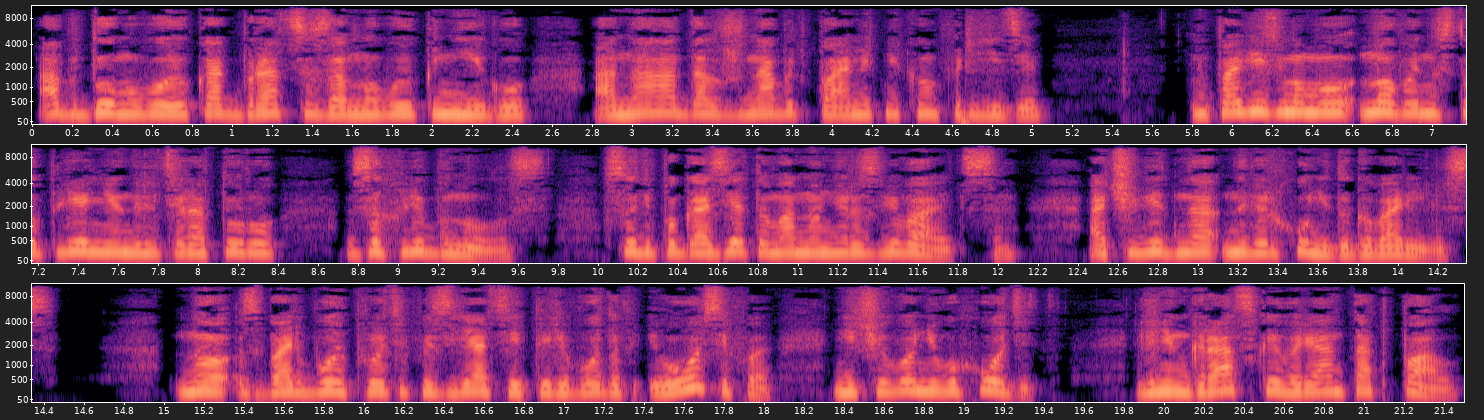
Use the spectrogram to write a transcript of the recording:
Обдумываю, как браться за новую книгу. Она должна быть памятником Фриде. По-видимому, новое наступление на литературу захлебнулось. Судя по газетам, оно не развивается. Очевидно, наверху не договорились. Но с борьбой против изъятия переводов Иосифа ничего не выходит. Ленинградский вариант отпал.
